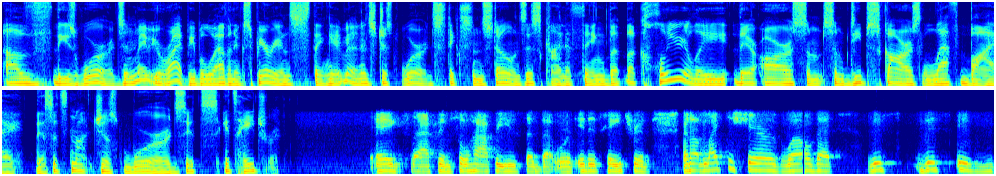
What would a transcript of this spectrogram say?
of these words, and maybe you're right. People who haven't experienced thing, and it's just words, sticks and stones, this kind of thing. But but clearly there are some some deep scars left by this. It's not just words; it's it's hatred. Exactly. I'm so happy you said that word. It is hatred, and I'd like to share as well that this this is,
